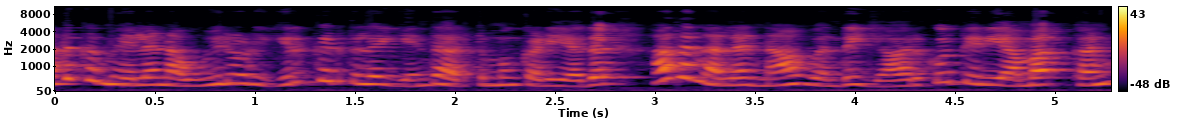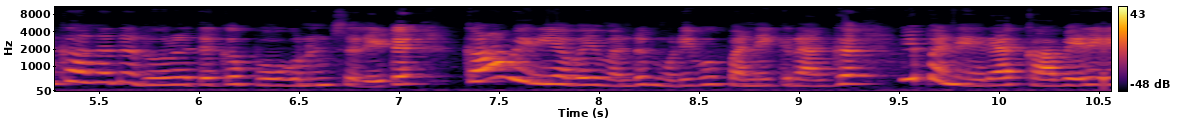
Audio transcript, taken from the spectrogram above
அதுக்கு மேலே நான் உயிரோடு இருக்கிறதுல எந்த அர்த்தமும் கிடையாது. அதனால நான் வந்து யாருக்கும் தெரியாமல் கண்காணாத தூரத்துக்கு போகணும்னு சொல்லிட்டு காவேரியாவை வந்து முடிவு பண்ணிக்கிறாங்க. இப்போ நேராக காவேரி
